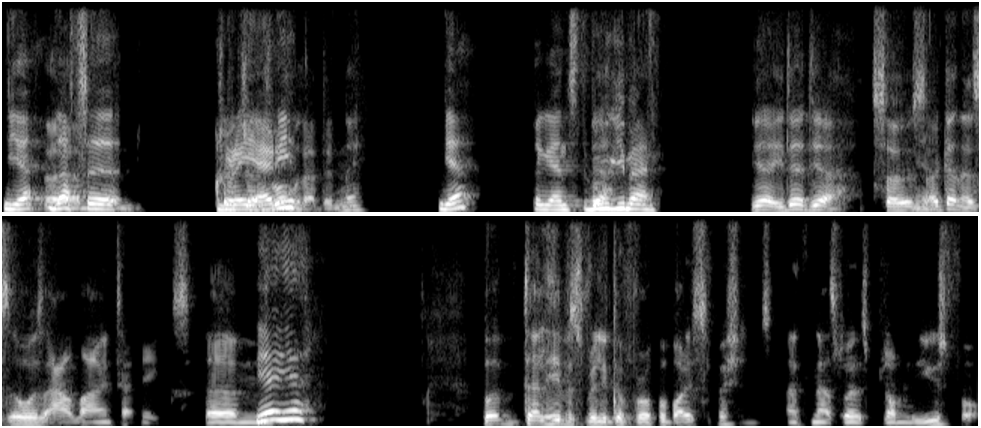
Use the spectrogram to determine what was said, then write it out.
Yeah, that's um, a great area. with that, didn't he? Yeah, against the yeah. boogeyman. Yeah, he did. Yeah. So yeah. again, there's always outline techniques. Um, yeah, yeah. But is really good for upper body submissions. I think that's what it's predominantly used for.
